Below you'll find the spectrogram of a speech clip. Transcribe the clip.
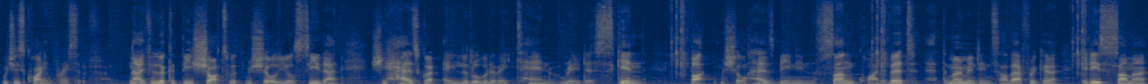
which is quite impressive. Now, if you look at these shots with Michelle, you'll see that she has got a little bit of a tanned, redder skin. But Michelle has been in the sun quite a bit. At the moment in South Africa, it is summer.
